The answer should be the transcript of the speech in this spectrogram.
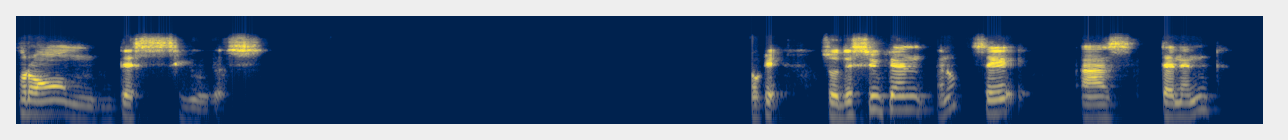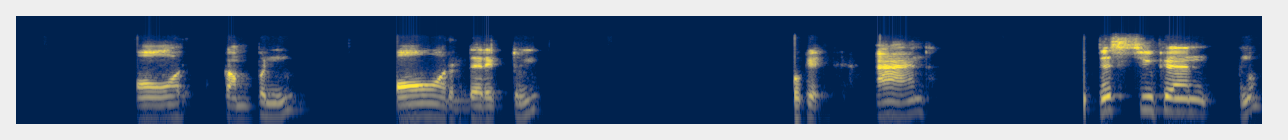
from this users. Okay so this you can you know say as tenant or company or directory. Okay and this you can you know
